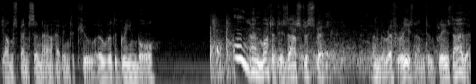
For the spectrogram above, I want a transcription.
John Spencer now having to cue over the green ball. And what a disastrous stroke. And the referee's none too pleased either.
